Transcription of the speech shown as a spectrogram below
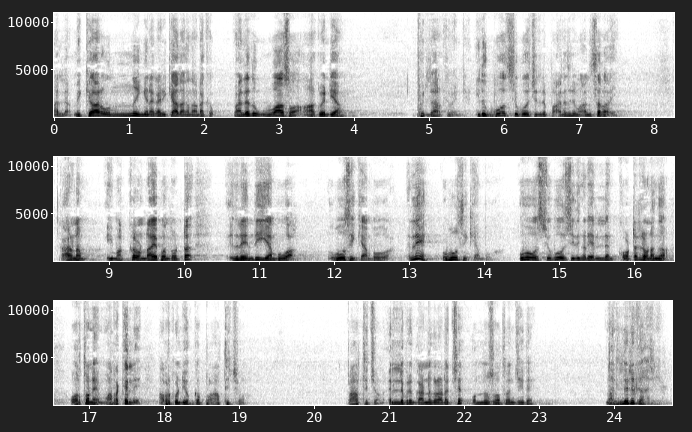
അല്ല മിക്കവാറും ഒന്നും ഇങ്ങനെ കഴിക്കാതെ അങ്ങ് നടക്കും. പലതും ഉപവാസമാണ് ആർക്ക് വേണ്ടിയാ? പിള്ളേർക്ക് വേണ്ടി. ഇത് ഉപവസിച്ച് ഉപവസിച്ച് ഇതിന് പലതിനും അൾസറായി. കാരണം ഈ മക്കൾ ഉണ്ടായപ്പം തൊട്ട് ഇതിനെ എന്ത് ചെയ്യാൻ പോവാ? ഉപവസിക്കാൻ പോവുക. അല്ലേ? ഉപവസിക്കാൻ പോവുക. ഉപവസിച്ച് ഉപവസിച്ച് ഇതിങ്ങളുടെ എല്ലാം കൊട്ടലുണങ്ങുക ഓർത്തോണേ മറക്കല്ലേ? അവർക്ക് വേണ്ടിയൊക്കെ പ്രാർത്ഥിച്ചോണം. പ്രാർത്ഥിച്ചോണം. എല്ലാവരും കണ്ണുകൾ അടച്ച് ഒന്ന് സ്വത്രം ചെയ്തേ. നല്ലൊരു കാര്യം.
